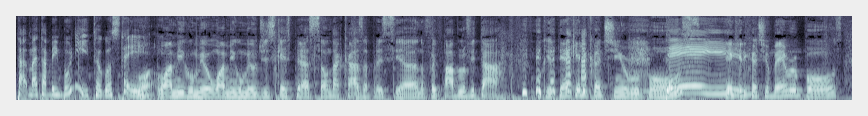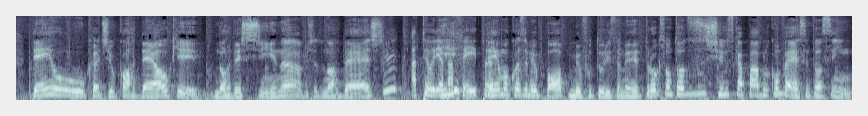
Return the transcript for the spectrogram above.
Tá, mas tá bem bonito, eu gostei. Um, um amigo meu, um amigo meu disse que a inspiração da casa pra esse ano foi Pablo Vittar, porque tem aquele cantinho RuPaul's, Tem. aquele cantinho bem RuPaul's, tem o cantinho Cordel que nordestina, a bicha do Nordeste. A teoria tá feita. Tem uma coisa meio pop, meio futurista, meio retrô, que são todos os estilos que a Pablo conversa. Então assim,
